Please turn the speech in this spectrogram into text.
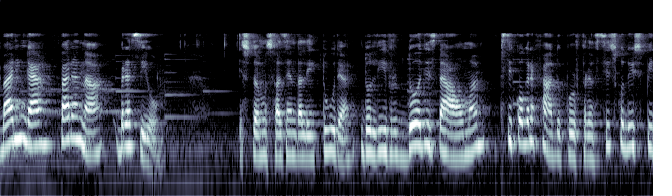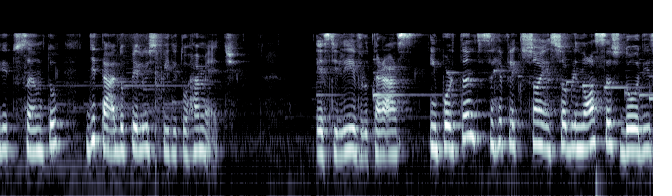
Baringá, Paraná, Brasil. Estamos fazendo a leitura do livro Dores da Alma, psicografado por Francisco do Espírito Santo, ditado pelo Espírito Hamed. Este livro traz importantes reflexões sobre nossas dores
